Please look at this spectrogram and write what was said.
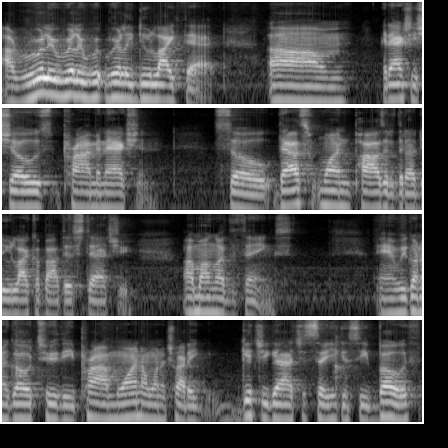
I really, really, really do like that. Um, it actually shows Prime in action. So that's one positive that I do like about this statue, among other things. And we're going to go to the Prime 1. I want to try to get you guys just so you can see both.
